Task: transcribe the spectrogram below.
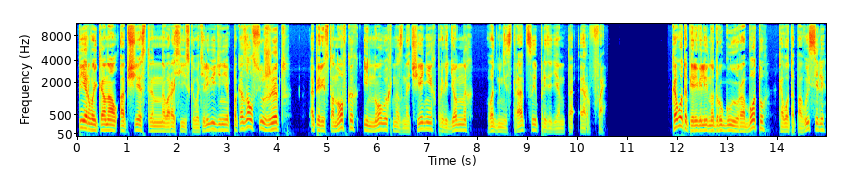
Первый канал общественного российского телевидения показал сюжет о перестановках и новых назначениях, проведенных в администрации президента РФ. Кого-то перевели на другую работу, кого-то повысили,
